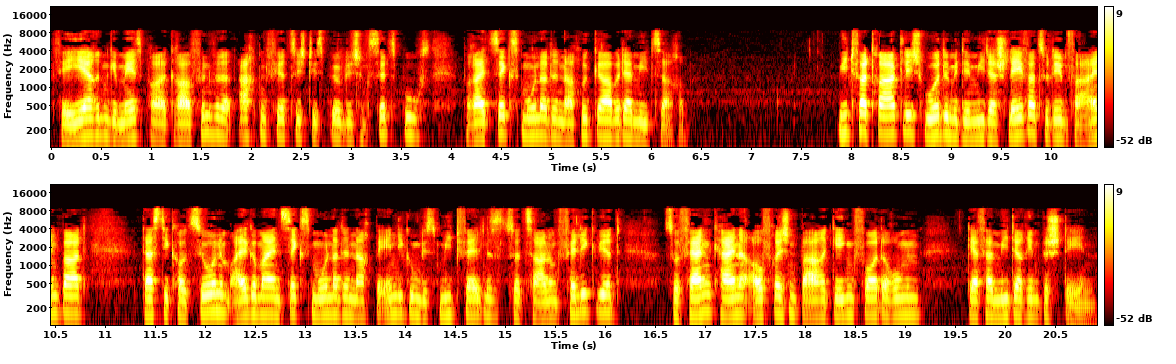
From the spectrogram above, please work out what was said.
verjähren gemäß § 548 des Bürgerlichen Gesetzbuchs bereits sechs Monate nach Rückgabe der Mietsache. Mietvertraglich wurde mit dem Mieter Schläfer zudem vereinbart dass die Kaution im Allgemeinen sechs Monate nach Beendigung des Mietverhältnisses zur Zahlung fällig wird, sofern keine aufrechenbare Gegenforderungen der Vermieterin bestehen.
